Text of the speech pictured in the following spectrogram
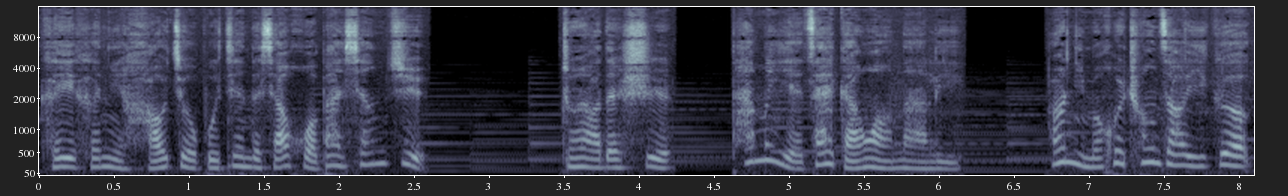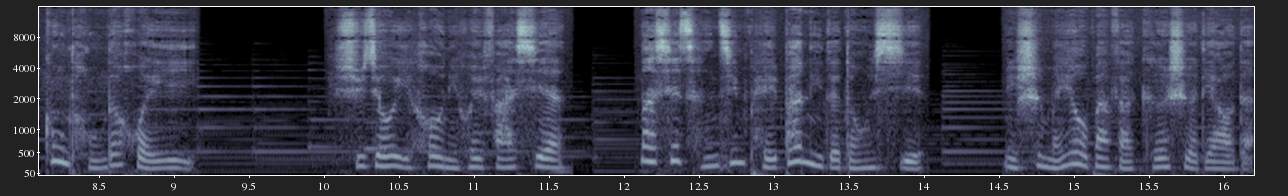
可以和你好久不见的小伙伴相聚；重要的是，他们也在赶往那里，而你们会创造一个共同的回忆。许久以后，你会发现，那些曾经陪伴你的东西，你是没有办法割舍掉的。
